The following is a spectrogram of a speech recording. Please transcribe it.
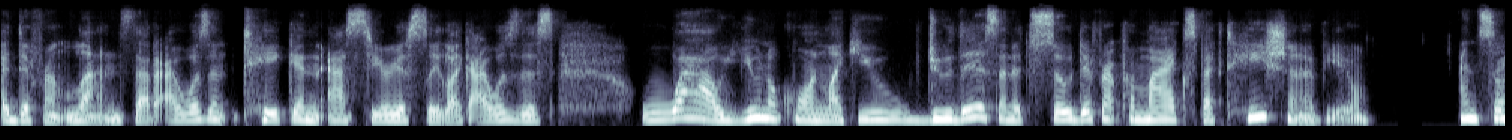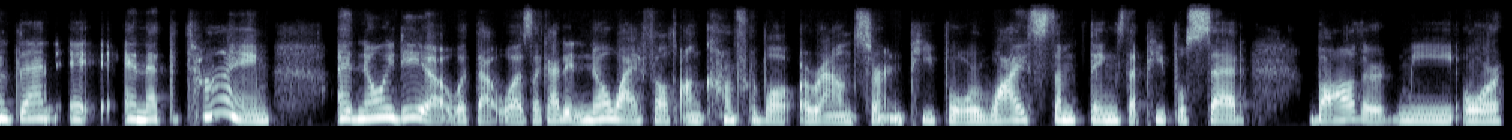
a different lens, that I wasn't taken as seriously. Like I was this wow, unicorn, like you do this and it's so different from my expectation of you. And so right. then, it, and at the time, I had no idea what that was. Like, I didn't know why I felt uncomfortable around certain people or why some things that people said bothered me or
